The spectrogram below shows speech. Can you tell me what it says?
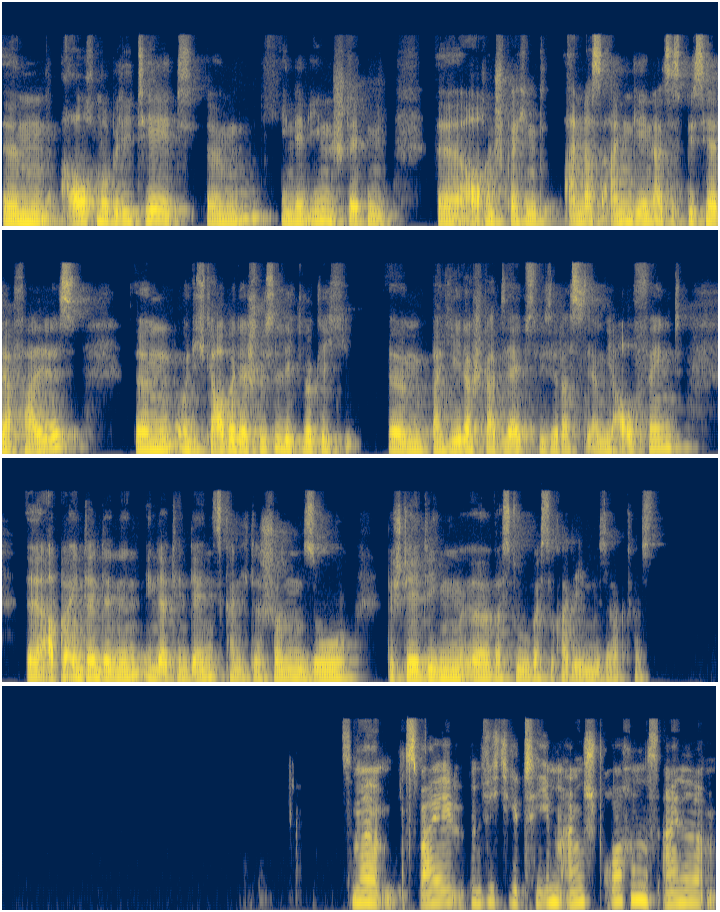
ähm, auch Mobilität ähm, in den Innenstädten äh, auch entsprechend anders angehen, als es bisher der Fall ist. Ähm, und ich glaube, der Schlüssel liegt wirklich ähm, bei jeder Stadt selbst, wie sie das irgendwie auffängt. Äh, aber in der, in der Tendenz kann ich das schon so bestätigen, äh, was du, was du gerade eben gesagt hast. Jetzt haben wir zwei wichtige Themen angesprochen. Das eine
